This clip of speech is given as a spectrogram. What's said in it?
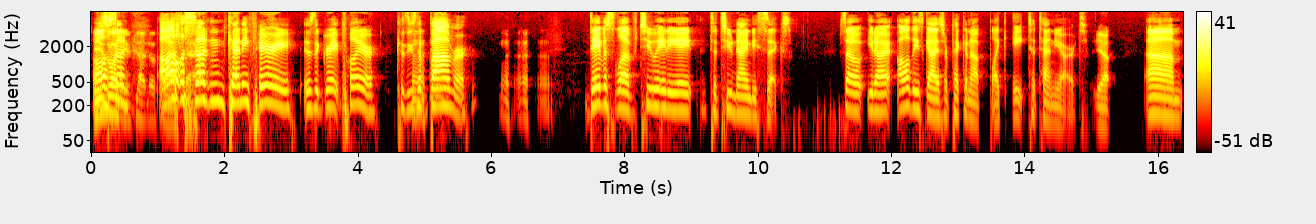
one sudden, all of a sudden, Kenny Perry is a great player because he's a bomber. Davis Love, 288 to 296. So, you know, all these guys are picking up like eight to 10 yards. Yep. Um,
